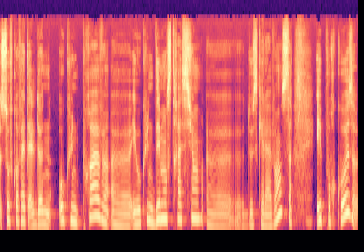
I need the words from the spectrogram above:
Sauf qu'en fait, elle donne aucune preuve euh, et aucune démonstration euh, de ce qu'elle avance. Et pour cause,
